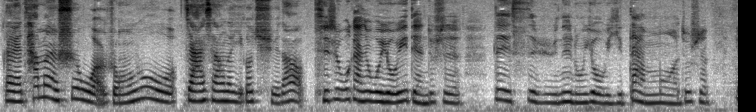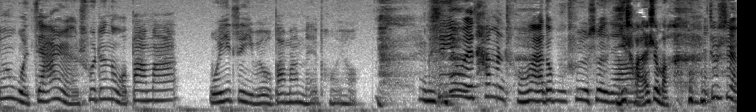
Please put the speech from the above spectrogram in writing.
感觉他们是我融入家乡的一个渠道。其实我感觉我有一点就是类似于那种友谊淡漠，就是因为我家人说真的，我爸妈，我一直以为我爸妈没朋友，是因为他们从来都不出去社交，遗传是吗？就是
